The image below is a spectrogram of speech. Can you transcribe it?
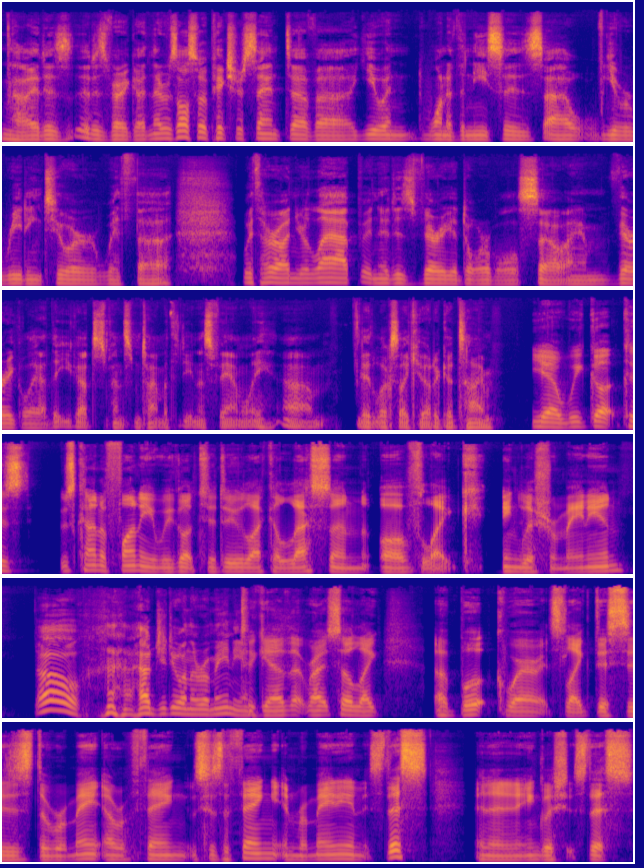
No, it is it is very good. And there was also a picture sent of uh, you and one of the nieces. Uh, you were reading to her with uh, with her on your lap, and it is very adorable. So I am very glad that you got to spend some time with Adina's family. Um, it looks like you had a good time. yeah, we got because it was kind of funny. We got to do like a lesson of like English Romanian Oh, how'd you do on the Romanian? together, right? So like a book where it's like this is the Roman a thing, this is the thing in Romanian, it's this, and then in English it's this.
